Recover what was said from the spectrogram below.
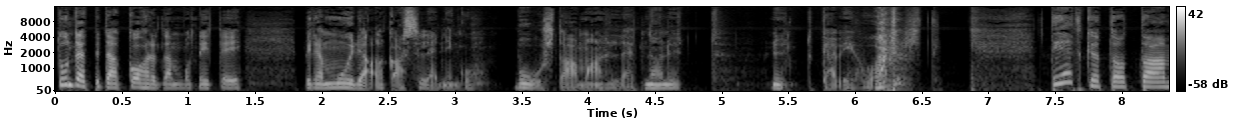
tunteet pitää kohdata, mutta niitä ei pidä muiden alkaa silleen niin kuin boostaamaan silleen, että no nyt, nyt kävi huonosti. Tiedätkö, tota,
